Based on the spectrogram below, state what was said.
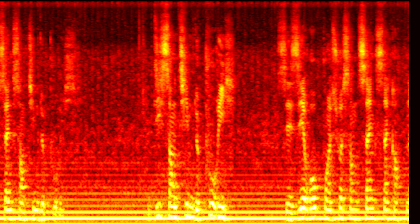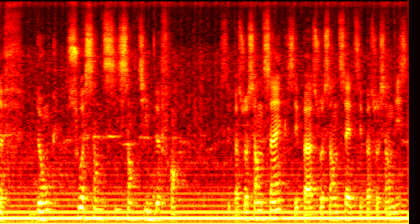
5 centimes de pourri. 10 centimes de pourri, c'est 0.6559, donc 66 centimes de francs. C'est pas 65, c'est pas 67, c'est pas 70,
